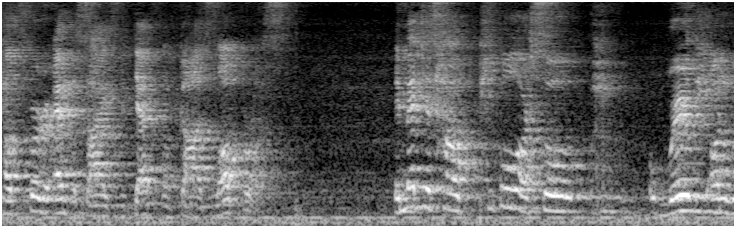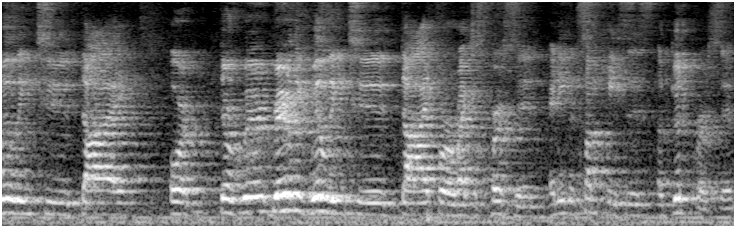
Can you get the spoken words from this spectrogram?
helps further emphasize the depth of God's love for us. It mentions how people are so rarely unwilling to die, or they're rarely willing to die for a righteous person, and even some cases, a good person.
